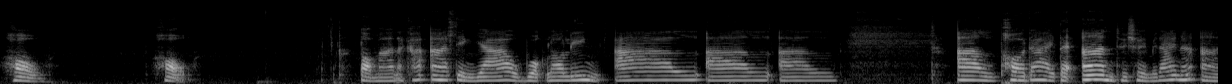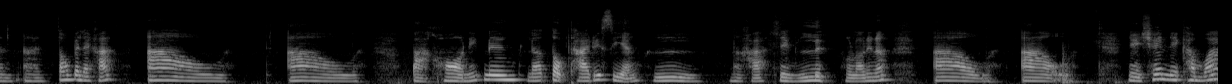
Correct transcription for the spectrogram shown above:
hal. Hall ต่อมานะคะ r เสียงยาวบวกลอลิง al al al al พอได้แต่อ่านเฉยๆไม่ได้นะ อ่านอ่านต้องเป็นอะไรคะ owl owl ปากห่อนิดนึง แล้วตบท้ายด้วยเสียงลนะคะ เสียงลของเราเนี่ยนะ owl owl อย่างเช่นในคำว่า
